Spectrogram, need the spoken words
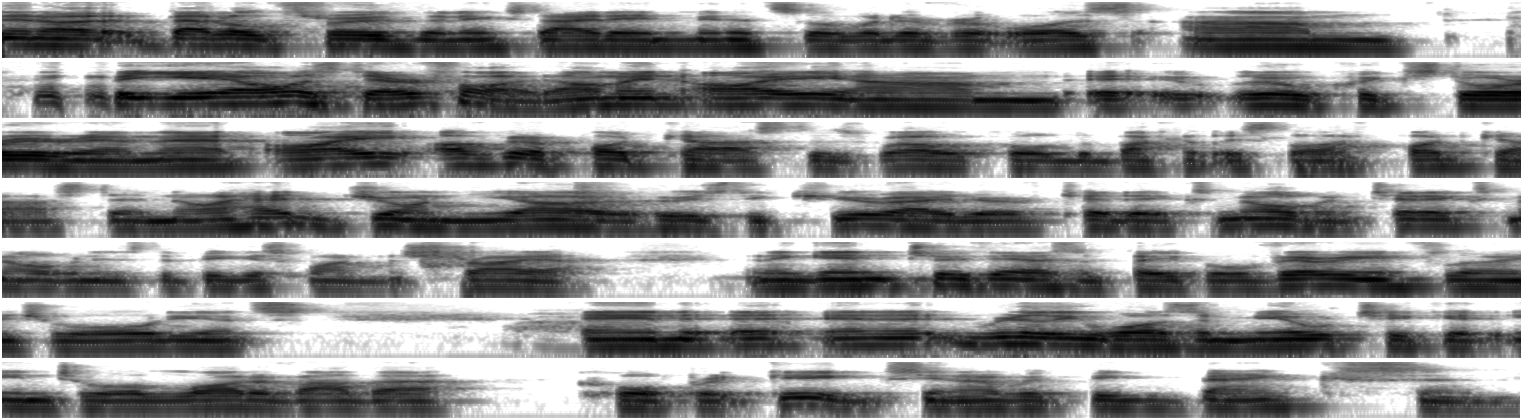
then I battled through the next eighteen minutes or whatever it was. Um, but yeah, I was terrified. I mean, I um, a little quick story around that. I I've got a podcast as well called the Bucket List Life Podcast, and I had Jon Yeo, who's the curator of TEDx Melbourne. TEDx Melbourne is the biggest one in Australia, and again, two thousand people, very influential audience, and it, and it really was a meal ticket into a lot of other corporate gigs, you know, with big banks and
